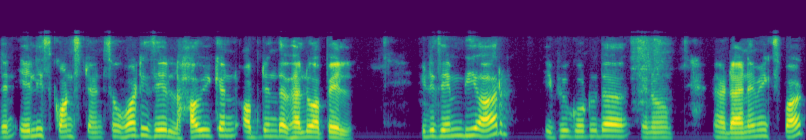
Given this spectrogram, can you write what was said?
then L is constant. So what is L? How you can obtain the value of L? It is mvr. If you go to the you know uh, dynamics part,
